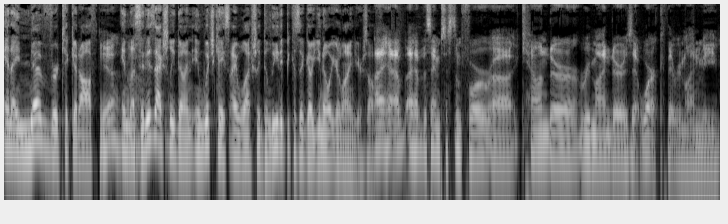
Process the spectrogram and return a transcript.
and I never tick it off Yeah, unless it is actually done. In which case, I will actually delete it because I go, you know what, you're lying to yourself. I have I have the same system for uh, calendar reminders at work that remind me.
